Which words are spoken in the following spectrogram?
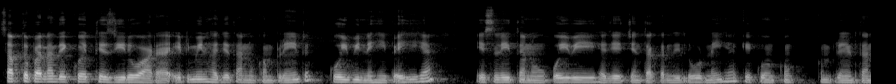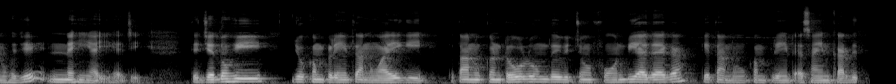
ਸਭ ਤੋਂ ਪਹਿਲਾਂ ਦੇਖੋ ਇੱਥੇ ਜ਼ੀਰੋ ਆ ਰਿਹਾ ਹੈ ਇਟ ਮੀਨ ਹਜੇ ਤੁਹਾਨੂੰ ਕੰਪਲੇਂਟ ਕੋਈ ਵੀ ਨਹੀਂ ਪਈ ਹੈ ਇਸ ਲਈ ਤੁਹਾਨੂੰ ਕੋਈ ਵੀ ਹਜੇ ਚਿੰਤਾ ਕਰਨ ਦੀ ਲੋੜ ਨਹੀਂ ਹੈ ਕਿ ਕੋਈ ਕੰਪਲੇਂਟ ਤੁਹਾਨੂੰ ਹਜੇ ਨਹੀਂ ਆਈ ਹੈ ਜੀ। ਤੇ ਜਦੋਂ ਹੀ ਜੋ ਕੰਪਲੇਂਟ ਤੁਹਾਨੂੰ ਆਏਗੀ, ਤਾਂ ਤੁਹਾਨੂੰ ਕੰਟਰੋਲ ਰੂਮ ਦੇ ਵਿੱਚੋਂ ਫੋਨ ਵੀ ਆ ਜਾਏਗਾ ਕਿ ਤੁਹਾਨੂੰ ਕੰਪਲੇਂਟ ਅਸਾਈਨ ਕਰ ਦਿੱਤੀ।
